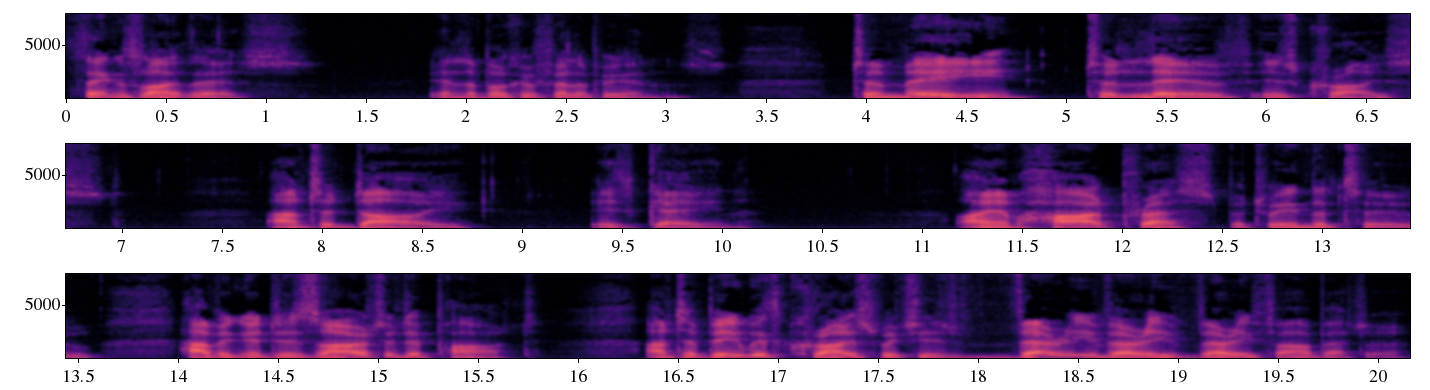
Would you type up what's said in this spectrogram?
things like this in the book of Philippians To me, to live is Christ, and to die is gain. I am hard pressed between the two, having a desire to depart and to be with Christ, which is very, very, very far better.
